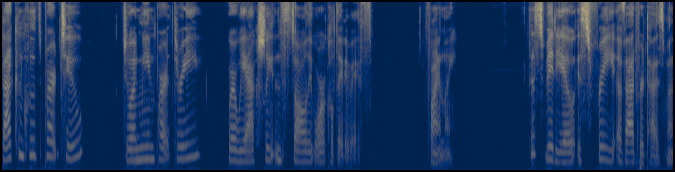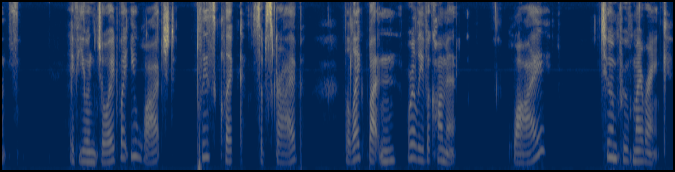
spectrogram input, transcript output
That concludes part two. Join me in part three, where we actually install the Oracle database. Finally. This video is free of advertisements. If you enjoyed what you watched, please click subscribe, the like button, or leave a comment. Why? To improve my rank.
